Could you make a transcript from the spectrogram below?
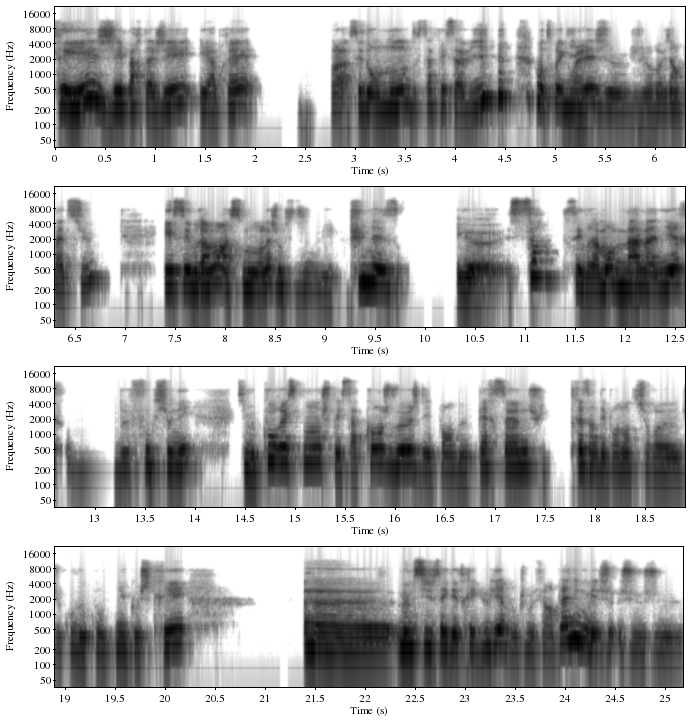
créé, j'ai partagé, et après, voilà, c'est dans le monde, ça fait sa vie, entre guillemets, je ne reviens pas dessus. Et c'est vraiment à ce moment-là, je me suis dit, mais punaise, et euh, ça, c'est vraiment ma manière de fonctionner qui me correspond. Je fais ça quand je veux, je dépends de personne, je suis très indépendante sur euh, du coup le contenu que je crée. Euh, même si j'essaye d'être régulière, donc je me fais un planning, mais je, je,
